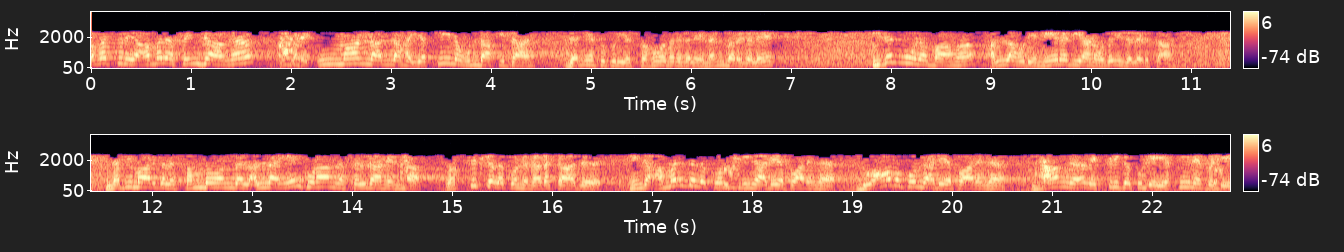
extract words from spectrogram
அவற்றுடைய அமலை செஞ்சாங்க அவரை ஈமான்ல அல்லாஹ் யக்கீன உண்டாக்கிட்டான். கண்ணியத்துக்குரிய சகோதரர்களே நண்பர்களே இதன் மூலமாக அல்லாஹுடைய நேரடியான உதவிகள் எடுத்தாங்க. நபிமார்கள சம்பவங்கள் அல்ல ஏன் குரான்ல செல்றான் என்றா வஸ்துக்களை கொண்டு நடக்காது. நீங்க அமல்களை கொண்டு நீங்க அடைய பாருங்க துவாவை கொண்டு அடைய பாருங்க. நாங்க வச்சிருக்கக்கூடிய யசீனை பற்றி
